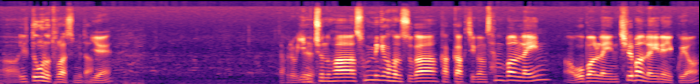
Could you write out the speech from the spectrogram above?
어, 1등으로 들어왔습니다. 예. 자 그리고 예. 임춘화, 손민경 선수가 각각 지금 3번 레인, 어, 5번 레인, 7번 레인에 있고요.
